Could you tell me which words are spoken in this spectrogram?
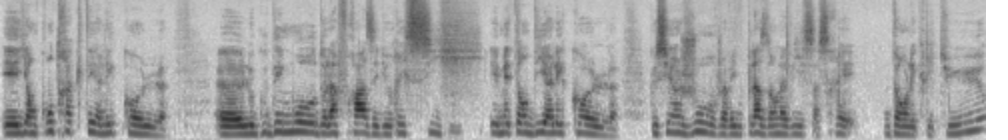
et ayant contracté à l'école euh, le goût des mots, de la phrase et du récit, et m'étant dit à l'école que si un jour j'avais une place dans la vie, ça serait dans l'écriture,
